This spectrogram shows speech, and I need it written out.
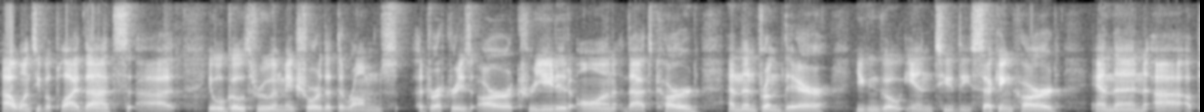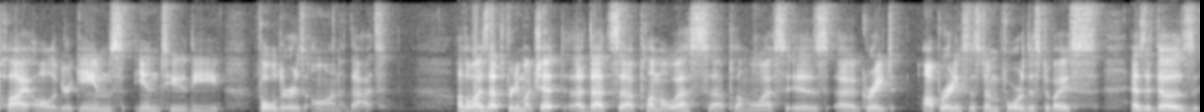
Uh, once you've applied that, uh, it will go through and make sure that the ROMs uh, directories are created on that card. And then from there, you can go into the second card and then uh, apply all of your games into the folders on that. Otherwise, that's pretty much it. Uh, that's uh, Plum OS. Plum OS is a great operating system for this device as it does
